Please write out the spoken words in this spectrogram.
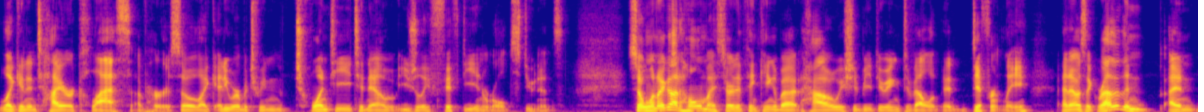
like an entire class of hers. So, like anywhere between 20 to now usually 50 enrolled students. So, when I got home, I started thinking about how we should be doing development differently. And I was like, rather than an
